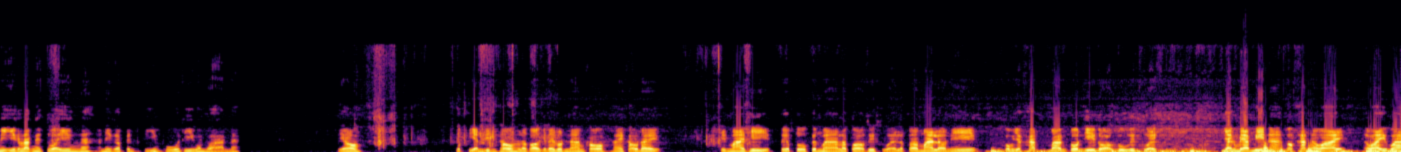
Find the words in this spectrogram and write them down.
มีเอกลักษณ์ในตัวเองนะ อันนี้ก็เป็นสีชมพูที่หวานๆนะ เดี๋ยว จะเปลี่ยนดินเขาแล้วก็จะได้รดน้ำเขาให้เขาได้ เป็นไม้ที่เติบโตขึ้นมาแล้วก็สวยๆแล้วก็ไม้เหล่านี้ ผมจะคัดบางต้นที่ดอกดูสวยๆอย่างแบบนี้นะก็คัดเอาไว้ เอาไว้ไว้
